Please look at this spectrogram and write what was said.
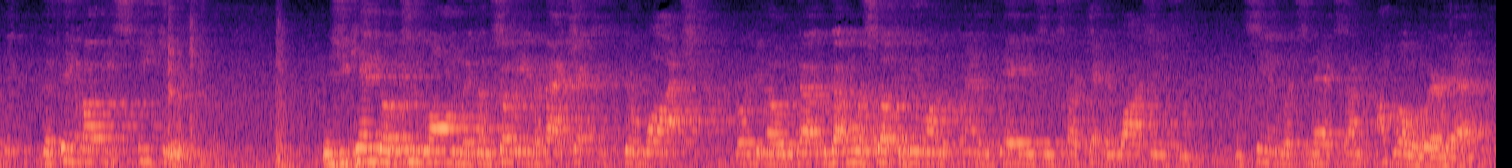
The thing about these speeches is you can't go too long with them. Somebody in the back checks their watch, or you know, we got we got more stuff to do on the plan of the day, so you start checking watches and, and seeing what's next. I'm, I'm well aware of that.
